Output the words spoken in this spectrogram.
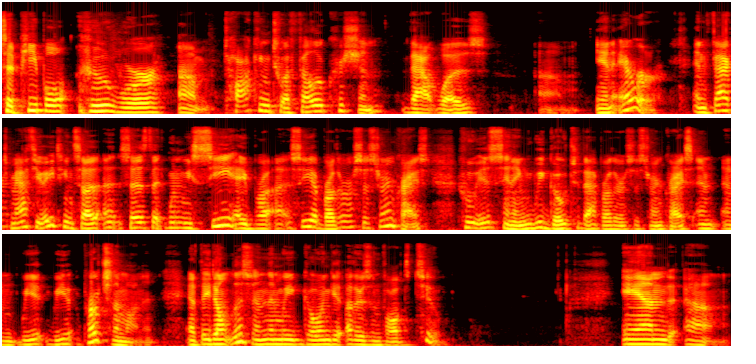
to people who were um, talking to a fellow Christian that was um, in error. In fact, Matthew 18 sa- says that when we see a, bro- uh, see a brother or sister in Christ who is sinning, we go to that brother or sister in Christ and, and we, we approach them on it. And if they don't listen, then we go and get others involved too. And um,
